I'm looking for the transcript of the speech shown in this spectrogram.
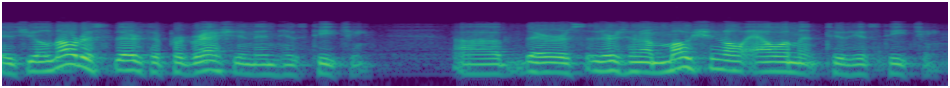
As you'll notice, there's a progression in his teaching. Uh, there's there's an emotional element to his teaching.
